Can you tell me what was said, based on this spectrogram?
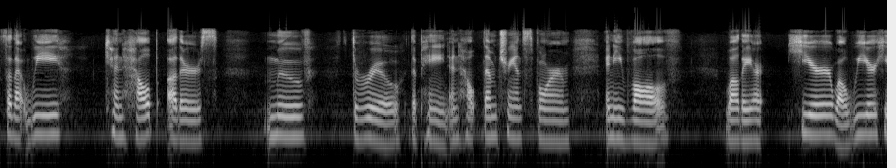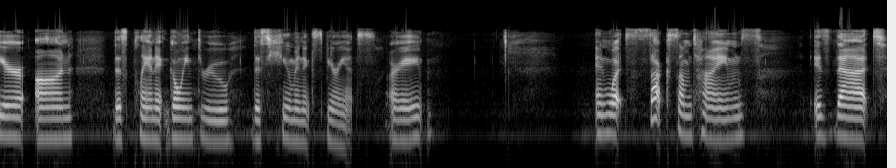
so that we can help others move through the pain and help them transform and evolve while they are here, while we are here on this planet going through this human experience. All right? And what sucks sometimes is that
